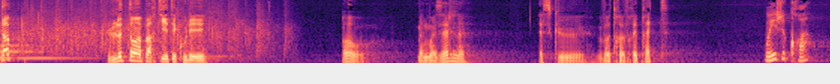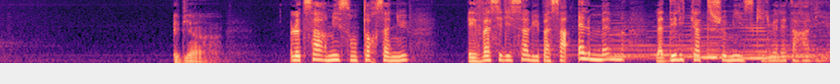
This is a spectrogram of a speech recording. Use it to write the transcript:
Top Le temps imparti est écoulé. Oh, mademoiselle, est-ce que votre œuvre est prête? Oui, je crois. Eh bien, Le tsar mit son torse à nu et Vassilissa lui passa elle-même la délicate chemise qui lui allait à ravir.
